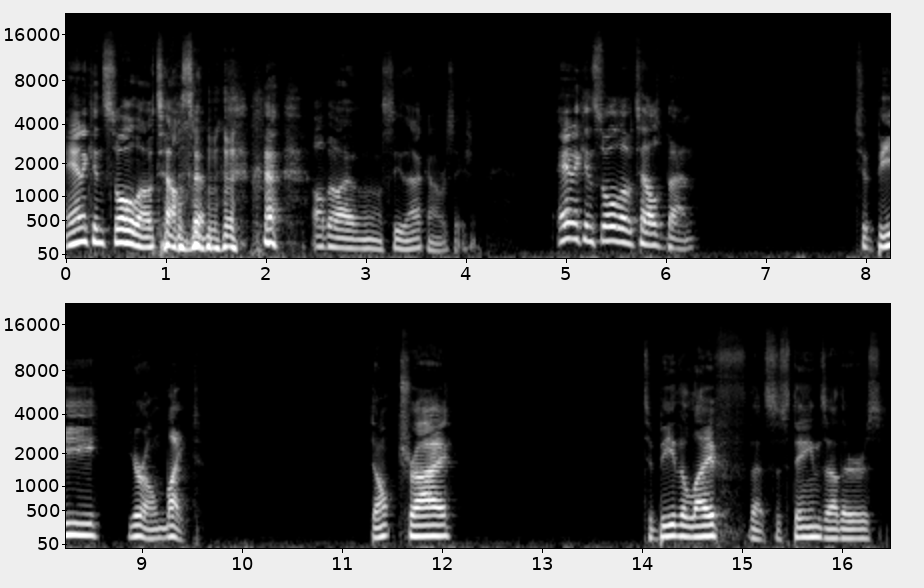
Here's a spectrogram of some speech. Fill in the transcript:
Anakin Solo tells him, although I don't see that conversation. Anakin Solo tells Ben to be your own light. Don't try to be the life that sustains others.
